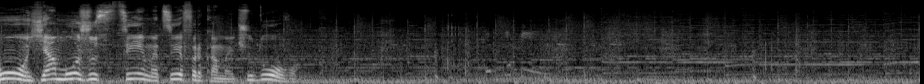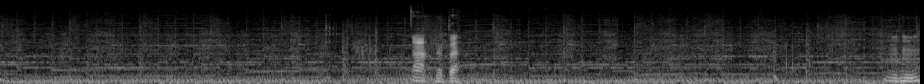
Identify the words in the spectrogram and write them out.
О, я можу з цими циферками. Чудово. А, не те. Угу.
